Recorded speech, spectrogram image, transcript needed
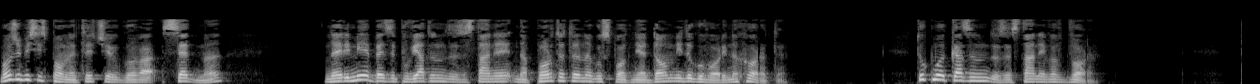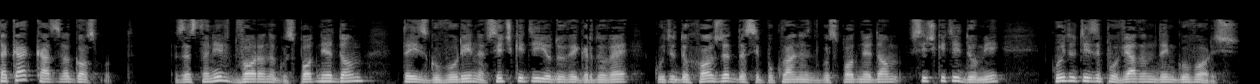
Може би си спомняте, че в глава 7 на Еремия бе заповядано да застане на портата на Господния дом и да говори на хората. Тук му е казано да застане в двора. Така казва Господ застани в двора на Господния дом, да изговори на всичките юдови градове, които дохождат да се покланят в Господния дом, всичките думи, които ти заповядам да им говориш.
